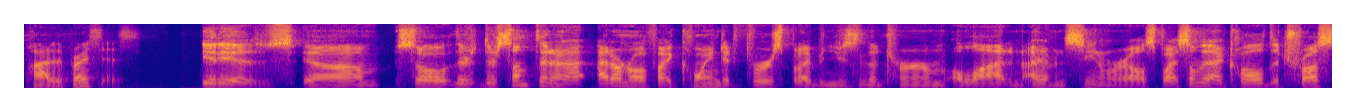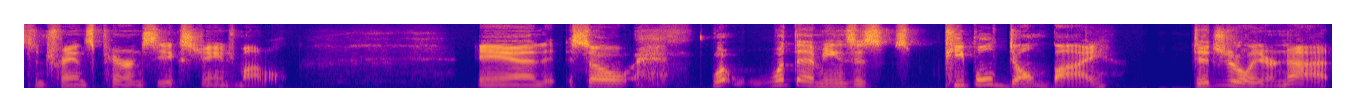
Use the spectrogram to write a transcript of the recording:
part of the process It is. Um, so there's there's something I, I don't know if I coined it first, but I've been using the term a lot, and I haven't seen anywhere else. But something I call the trust and transparency exchange model. And so, what what that means is people don't buy, digitally or not,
